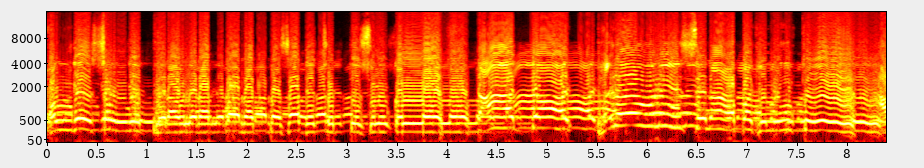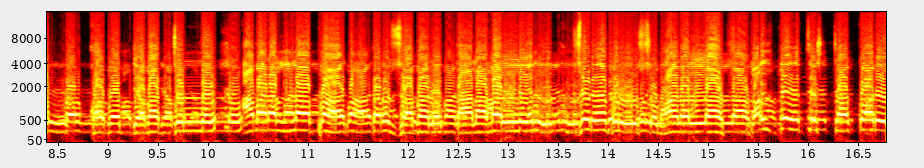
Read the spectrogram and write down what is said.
সঙ্গে সঙ্গে ফেরাউনের আপনার রাজপ্রাসাদে ছুটতে শুরু করল খবর দেওয়ার জন্য আবার চেষ্টা করে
